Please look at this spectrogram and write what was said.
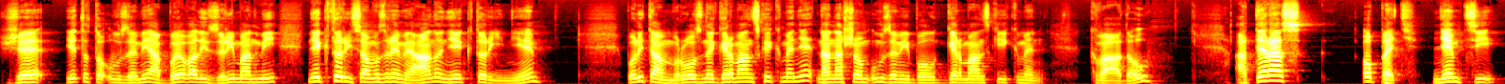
že je toto územie a bojovali s Rímanmi. Niektorí samozrejme áno, niektorí nie. Boli tam rôzne germánske kmene, na našom území bol germánsky kmeň kvádov. A teraz opäť Nemci,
